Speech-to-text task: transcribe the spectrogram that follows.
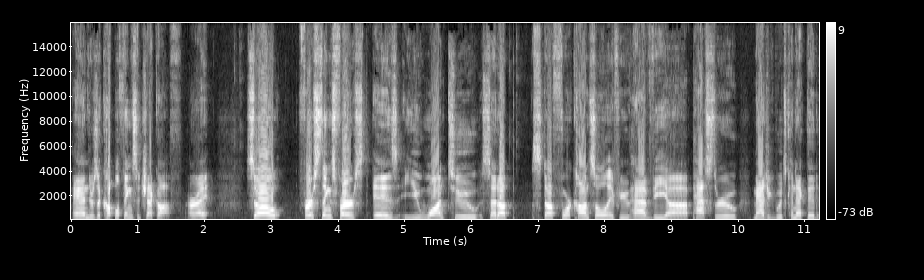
and there's a couple things to check off all right so first things first is you want to set up stuff for console if you have the uh, pass-through Magic Boots connected.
